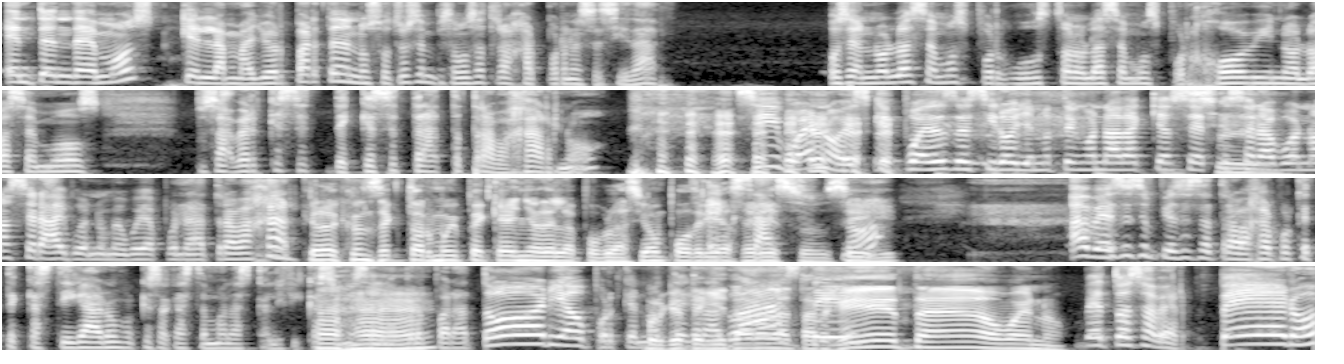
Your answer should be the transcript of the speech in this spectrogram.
entendemos que la mayor parte de nosotros empezamos a trabajar por necesidad. O sea, no lo hacemos por gusto, no lo hacemos por hobby, no lo hacemos, pues a ver qué se- de qué se trata trabajar, ¿no? Sí, bueno, es que puedes decir, oye, no tengo nada que hacer, ¿qué Sí. será bueno hacer? Ay, bueno, me voy a poner a trabajar. Creo que un sector muy pequeño de la población podría hacer eso. Sí. A veces empiezas a trabajar porque te castigaron, porque sacaste malas calificaciones en la preparatoria o porque no Porque te, te, quitaron la tarjeta o bueno. Ve tú a saber. Pero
